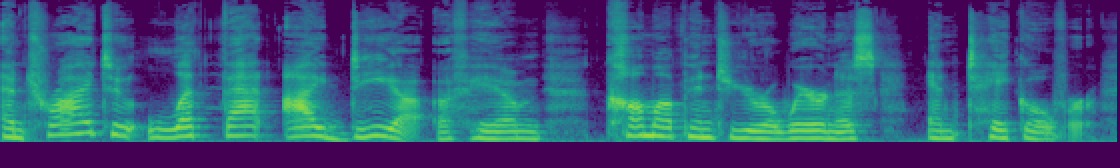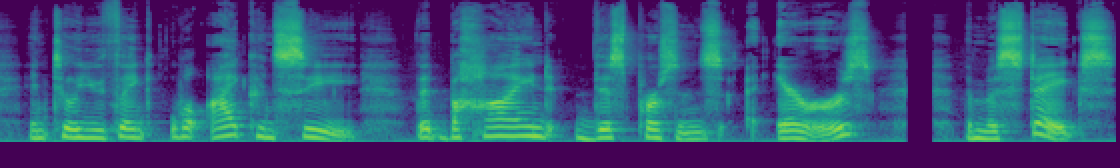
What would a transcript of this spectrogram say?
And try to let that idea of him come up into your awareness and take over until you think, well, I can see that behind this person's errors, the mistakes,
